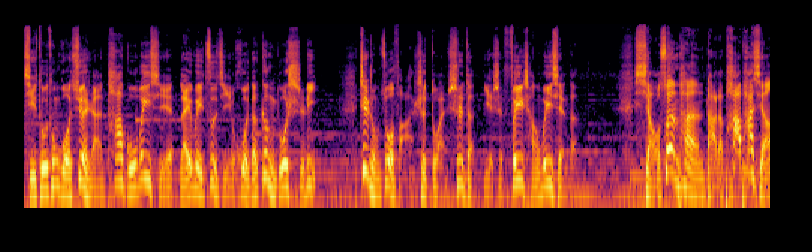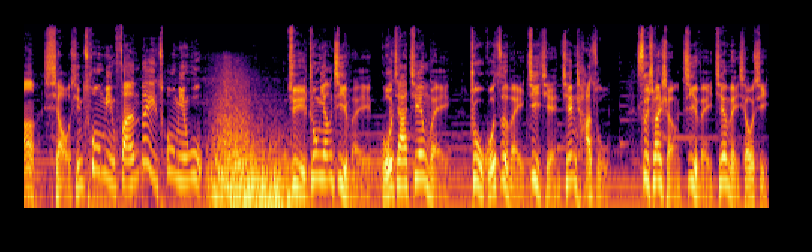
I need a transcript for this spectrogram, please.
企图通过渲染他国威胁来为自己获得更多实力。这种做法是短视的，也是非常危险的。小算盘打得啪啪响，小心聪明反被聪明误。据中央纪委国家监委驻国资委纪检监察组、四川省纪委监委消息，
